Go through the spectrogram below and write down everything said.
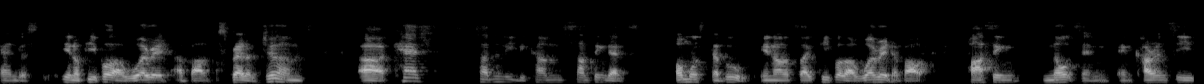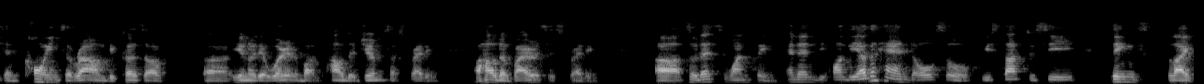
and the, you know people are worried about the spread of germs, uh, cash suddenly becomes something that's almost taboo. You know, it's like people are worried about passing notes and, and currencies and coins around because of, uh, you know, they're worried about how the germs are spreading or how the virus is spreading. Uh, so that's one thing. And then the, on the other hand, also, we start to see things like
